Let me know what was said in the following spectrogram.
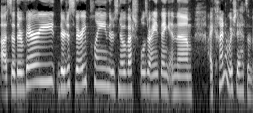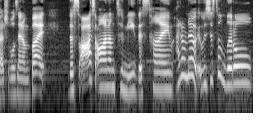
Uh, so they're very, they're just very plain. There's no vegetables or anything in them. I kind of wish they had some vegetables in them, but the sauce on them to me this time, I don't know, it was just a little,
